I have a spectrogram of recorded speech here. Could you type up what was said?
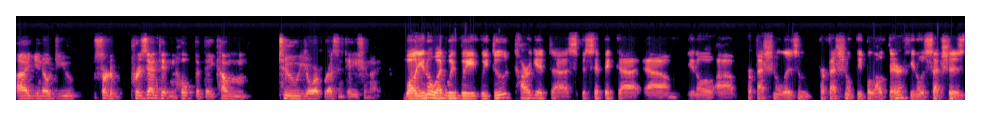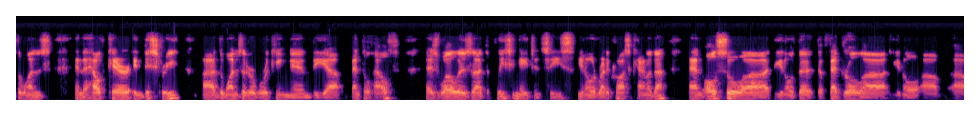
uh, you know, do you sort of present it and hope that they come to your presentation? Well, you know what, we we, we do target uh, specific, uh, um, you know, professionalism, professional people out there. You know, such as the ones in the healthcare industry uh, the ones that are working in the uh, mental health, as well as uh, the policing agencies, you know, right across Canada, and also, uh, you know, the the federal, uh, you know, um, uh,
